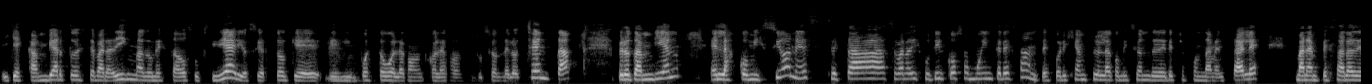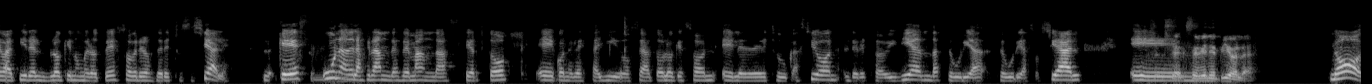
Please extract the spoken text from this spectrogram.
y que es cambiar todo este paradigma de un Estado subsidiario, ¿cierto?, que, es impuesto con la, con la, Constitución del 80, pero también en las comisiones se, está, se van a discutir cosas muy interesantes. Por ejemplo, en la Comisión de Derechos Fundamentales van a empezar a debatir el bloque número 3 sobre los derechos sociales que es una de las grandes demandas, ¿cierto?, eh, con el estallido, o sea, todo lo que son el derecho a educación, el derecho a vivienda, seguridad, seguridad social, se, viene em, piola. No,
